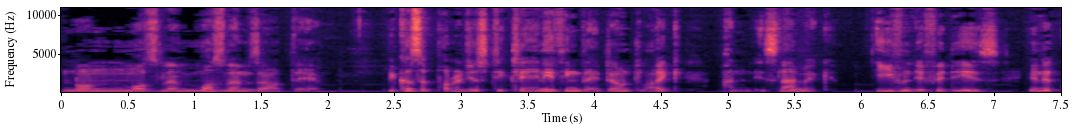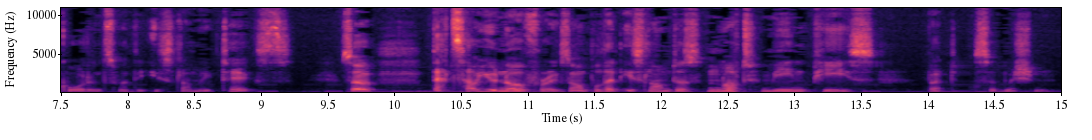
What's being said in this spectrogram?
non-Muslim Muslims out there. Because apologists declare anything they don't like un-Islamic, even if it is in accordance with the Islamic texts. So that's how you know, for example, that Islam does not mean peace, but submission.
